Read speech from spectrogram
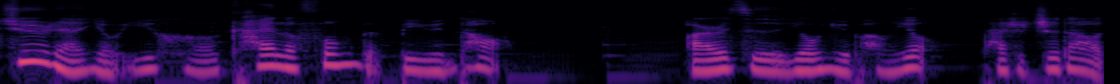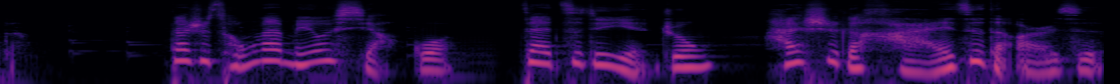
居然有一盒开了封的避孕套。儿子有女朋友，他是知道的。但是从来没有想过，在自己眼中还是个孩子的儿子，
